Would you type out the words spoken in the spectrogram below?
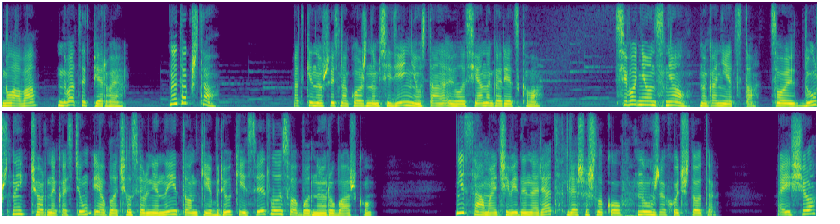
Глава 21. Ну так что? Откинувшись на кожаном сиденье, уставилась я на Горецкого. Сегодня он снял, наконец-то, свой душный черный костюм и облачился в льняные тонкие брюки и светлую свободную рубашку. Не самый очевидный наряд для шашлыков, но уже хоть что-то. А еще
